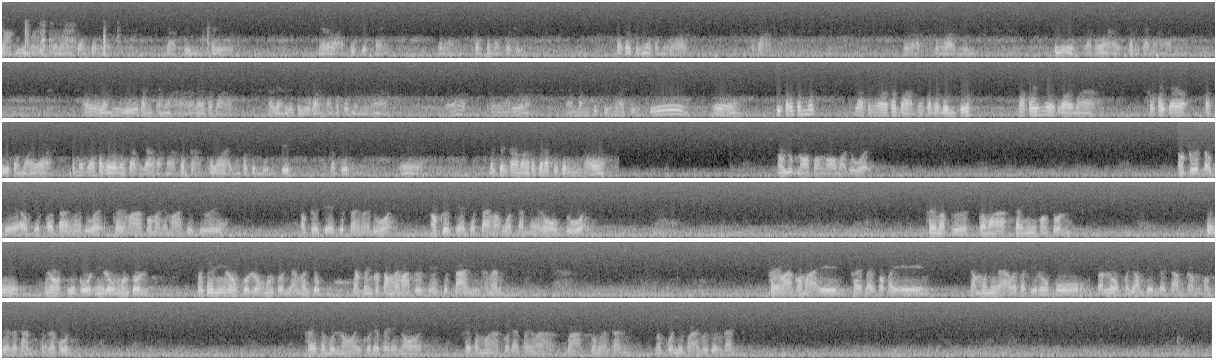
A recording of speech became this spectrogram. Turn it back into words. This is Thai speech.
จากนี่ไปประมาณสองชั่วโมงจากติมทะเลในระหว่างภูเก็ตไปประมาณสองชั่วโมงก็ถึงพอไปถึงเนี่ยก็มีรอยกระบาดหรือว่าเป็นรอยหินที่นี่เราก็ว่าให้ท่านอาจารย์มาหาตรงเอออย่างนี้หรือท่านอาจารย์มาหารอยกระบาดถ้าอย่างนี้ไปอยู่บ้านของกระผมมันมีว่าเออทำงานด้วยมั้มันคิดเสียมากจริงๆเออ ที่เขาสมมติว่าเป็นรอยพระบาทมันก็จะบนซื้อถ้าเขาเห็นเมฆลอยมา เขาเข้าใจเขาตีสมัยว่าสมมติว่าพระบรมศาสดาออกมาเขากราบเขาว่ามันก็เป็นบุญสิถ้าพูดเออ มันเป็นการมาพระจะรักกุศลของเขา เอายุบหนอพองหนอมาด้วย เอาเกิดเอาแก่เอาเก็บเอาตายมาด้วย ใครมาก็มาในมาเฉยๆ เอาเกิดแก่เก็บตายมาด้วย เอาเกิดแก่เก็บตายมาอวดกันในโลกด้วยใครมาเกิดก็มาใช่นี่ของตนใช่นี่โรคที่โกรธนี่หลงของตนเพราะใช่นี่โรคโกรธหลงของตนยังไม่จบจำเป็นก็ต้องมาเกิดแก่เก็บตายอยู่ทางนั้นใครมาก็มาเอง ใครไปก็ไปเอง กรรมมุนินาวัตติโลโก สันโลกก็ย่อมเป็นไปตามกรรมของแต่ละท่านแต่ละคนใครทำบุญน้อยก็ได้ไปในน้อยใครทำมากก็ได้ไปมากบาปก็เหมือนกันมรรคผลนิพพานก็เช่นกัน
